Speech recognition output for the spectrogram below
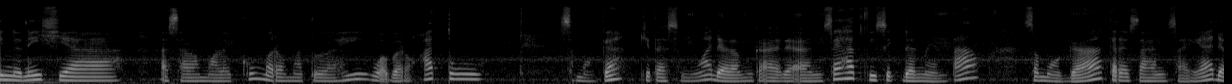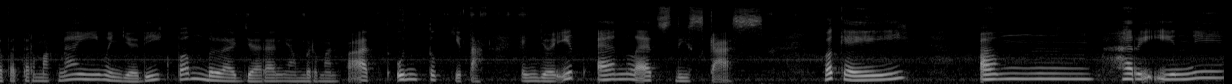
Indonesia. Assalamualaikum warahmatullahi wabarakatuh. Semoga kita semua dalam keadaan sehat fisik dan mental. Semoga keresahan saya dapat termaknai menjadi pembelajaran yang bermanfaat untuk kita. Enjoy it and let's discuss. Oke, okay, um, hari ini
